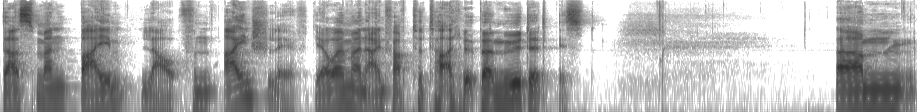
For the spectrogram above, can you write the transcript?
dass man beim Laufen einschläft, ja, weil man einfach total übermüdet ist. Ähm,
